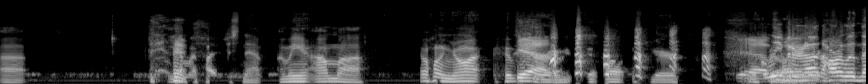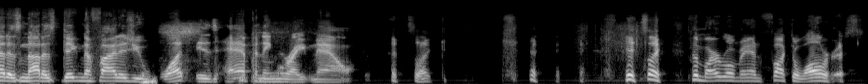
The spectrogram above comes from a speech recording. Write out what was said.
Uh, yeah, my pipe just snapped. I mean, I'm uh, definitely not hipster Yeah. here. yeah, Believe it or not, Harlan, that is not as dignified as you. What is happening right now? It's like it's like the Marlboro Man fucked a walrus.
